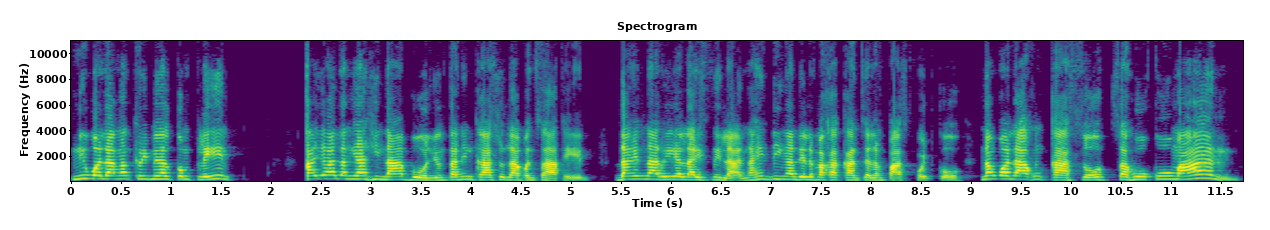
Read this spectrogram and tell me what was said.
ni wala nga criminal complaint. Kaya lang yan hinabol yung tanim kaso laban sa akin dahil na-realize nila na hindi nga nila makakancel ang passport ko nang wala akong kaso sa hukuman.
